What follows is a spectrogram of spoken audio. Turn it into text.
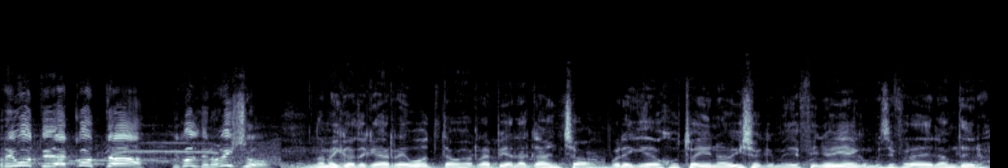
rebote de Acosta y gol de Novillo. No me quedó te quedar rebote, estaba rápida la cancha. Después le quedó justo ahí novillo que me definió bien como si fuera delantero.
